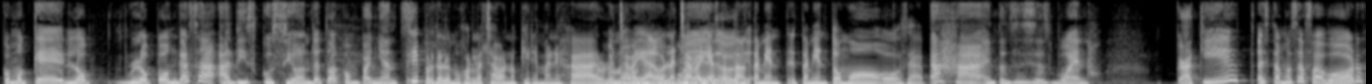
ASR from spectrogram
como que lo, lo pongas a, a discusión de tu acompañante. Sí, porque a lo mejor la chava no quiere manejar o la O no- chava ya, no o la chava ya está ya- también, también tomó, o sea, Ajá, entonces dices, bueno, aquí estamos a favor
